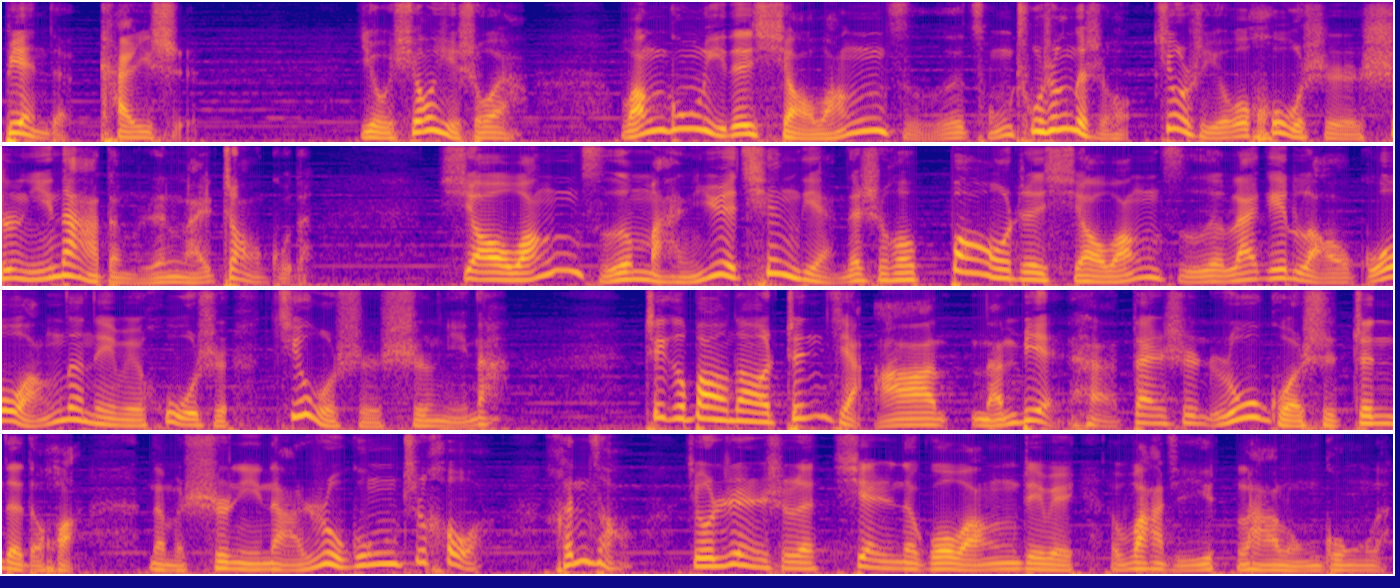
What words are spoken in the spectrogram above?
变的开始。有消息说呀，王宫里的小王子从出生的时候就是由护士施妮娜等人来照顾的。小王子满月庆典的时候，抱着小王子来给老国王的那位护士就是施妮娜。这个报道真假难辨哈，但是如果是真的的话。那么施妮娜入宫之后啊，很早就认识了现任的国王这位哇吉拉隆功了。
